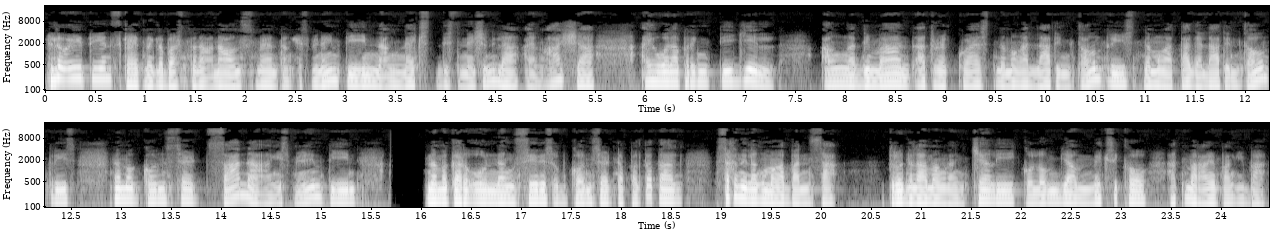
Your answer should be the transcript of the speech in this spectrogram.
Philippines kahit naglabas na ng announcement ang SB19 na ang next destination nila ay ang Asia ay wala pa ring tigil ang demand at request ng mga Latin countries, ng mga taga-Latin countries na mag-concert sana ang SB19 na magkaroon ng series of concert na pagtatag sa kanilang mga bansa tulad na lamang ng Chile, Colombia, Mexico at marami pang iba.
